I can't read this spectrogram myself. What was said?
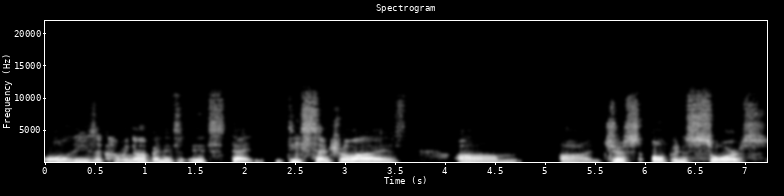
all these are coming up, and it's it's that decentralized, um, uh, just open source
